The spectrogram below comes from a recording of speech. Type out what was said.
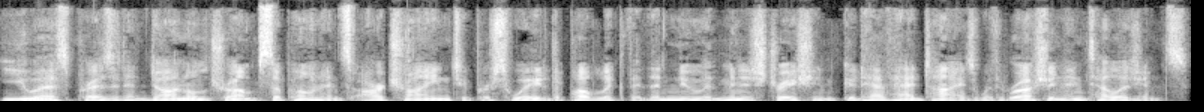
U.S. President Donald Trump's opponents are trying to persuade the public that the new administration could have had ties with Russian intelligence.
